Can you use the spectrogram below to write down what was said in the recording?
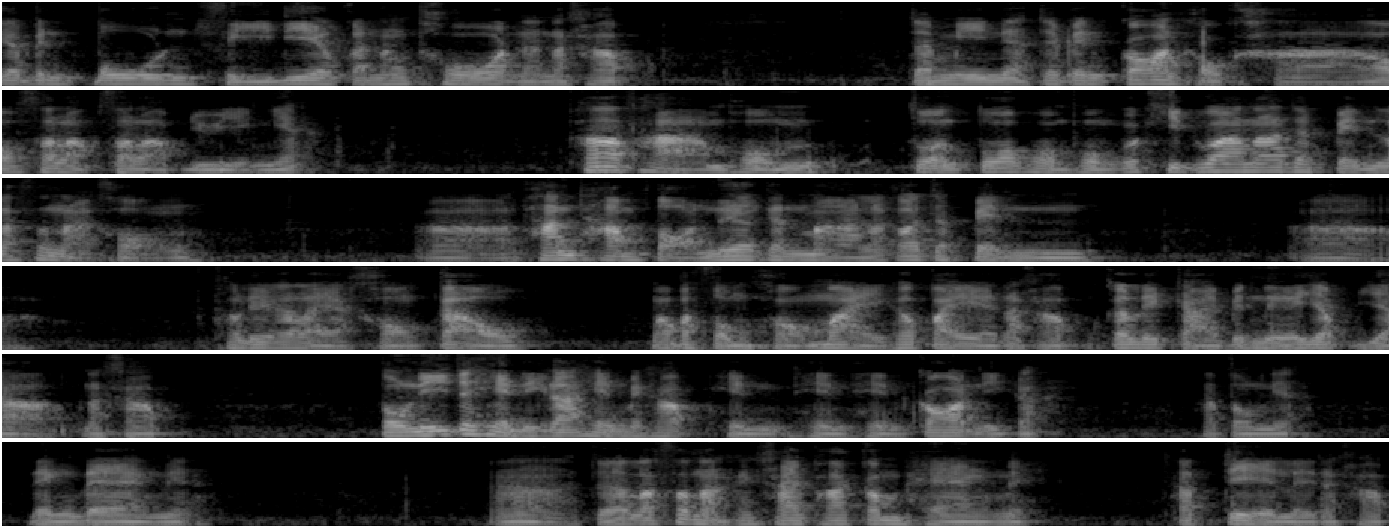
จะเป็นปูนสีเดียวกันทั้งโทนนะนะครับ จะมีเนี่ยจะเป็นก้อนขาวๆสลับสลับอยู่อย่างเงี้ย ถ้าถามผมส่วนตัวผมผมก็คิดว่าน่าจะเป็นลักษณะของอาท่านทำต่อเนื่องกันมา แล้วก็จะเป็น เขาเรียกอะไรอะของเก่ามาผสมของใหม่เข้าไปนะครับ ก็เลยกลายเป็นเนื้อหยาบๆนะครับ ตรงนี้จะเห็นอีกแล้วเห็นไหมครับ เห็นเห็นเห็นก้อนอีกอะอะตรงเนี้ยแดงๆเนี่ยจะลักษณะคล้ายๆพระกำแพงเลยชัดเจนเลยนะครับ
